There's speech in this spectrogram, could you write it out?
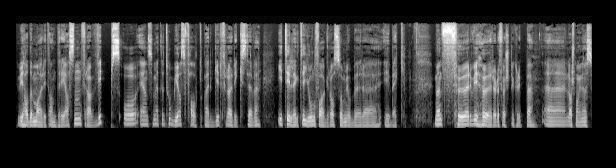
vi hadde Marit Andreassen fra VIPS og en som heter Tobias Falkberger fra Riks-TV, i tillegg til Jon Fagerås som jobber eh, i Beck. Men før vi hører det første klippet, eh, Lars Magnus,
